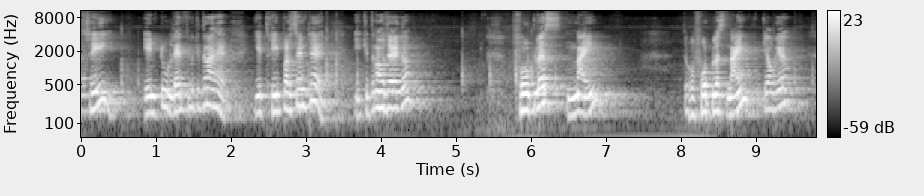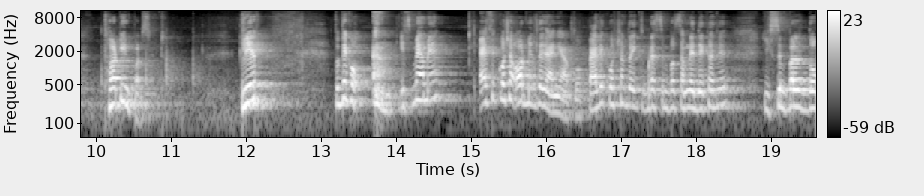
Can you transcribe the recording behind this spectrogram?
थ्री इंटू लेंथ में कितना है, ये थ्री परसेंट है, ये कितना हो जाएगा? फोर प्लस नाइन देखो फोर प्लस नाइन क्या हो गया? थर्टीन परसेंट क्लियर तो देखो, इसमें हमें ऐसे क्वेश्चन और मिलते जाएँगे आपको। पहले क्वेश्चन तो एक बड़े सिंपल से हमने देखा थे कि सिंपल दो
